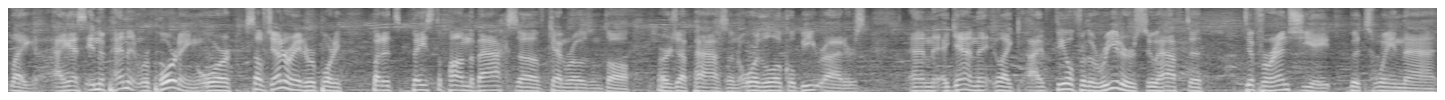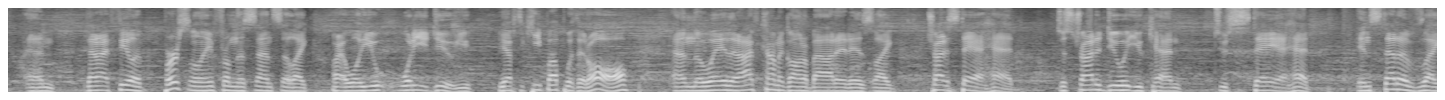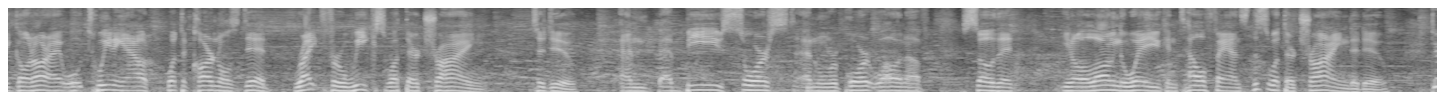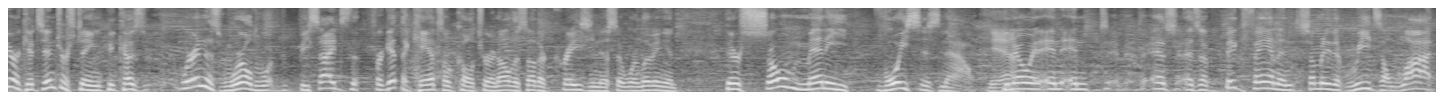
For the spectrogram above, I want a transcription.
like I guess independent reporting or self-generated reporting, but it's based upon the backs of Ken Rosenthal or Jeff Passan or the local beat writers. And again, like I feel for the readers who have to differentiate between that, and then I feel it personally from the sense that like, all right, well, you what do you do? You you have to keep up with it all, and the way that I've kind of gone about it is like try to stay ahead. Just try to do what you can to stay ahead instead of like going, all right, well, tweeting out what the Cardinals did, write for weeks what they're trying to do, and be sourced and report well enough so that you know along the way you can tell fans this is what they're trying to do. Derrick, it's interesting because we're in this world. where- Besides, the, forget the cancel culture and all this other craziness that we're living in. There's so many voices now. Yeah. You know, and, and, and as as a big fan and somebody that reads a lot,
